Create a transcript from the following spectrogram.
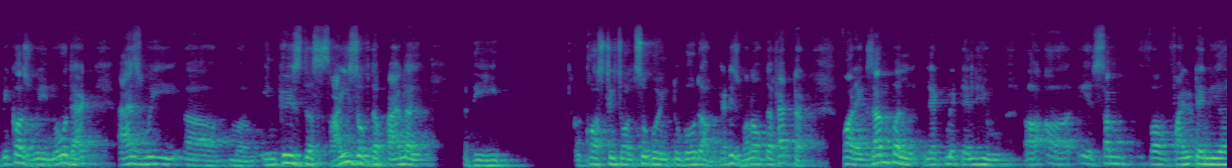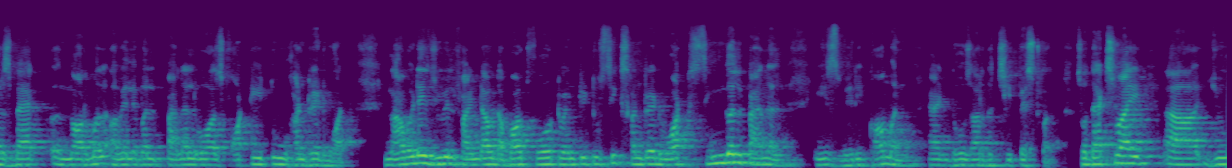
because we know that as we uh, increase the size of the panel, the cost is also going to go down. That is one of the factor. For example, let me tell you, uh, uh, some five ten years back, normal available panel was 40 to 100 watt. Nowadays, you will find out about 420 to 600 watt single panel is very common, and those are the cheapest one. So that's why uh, you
